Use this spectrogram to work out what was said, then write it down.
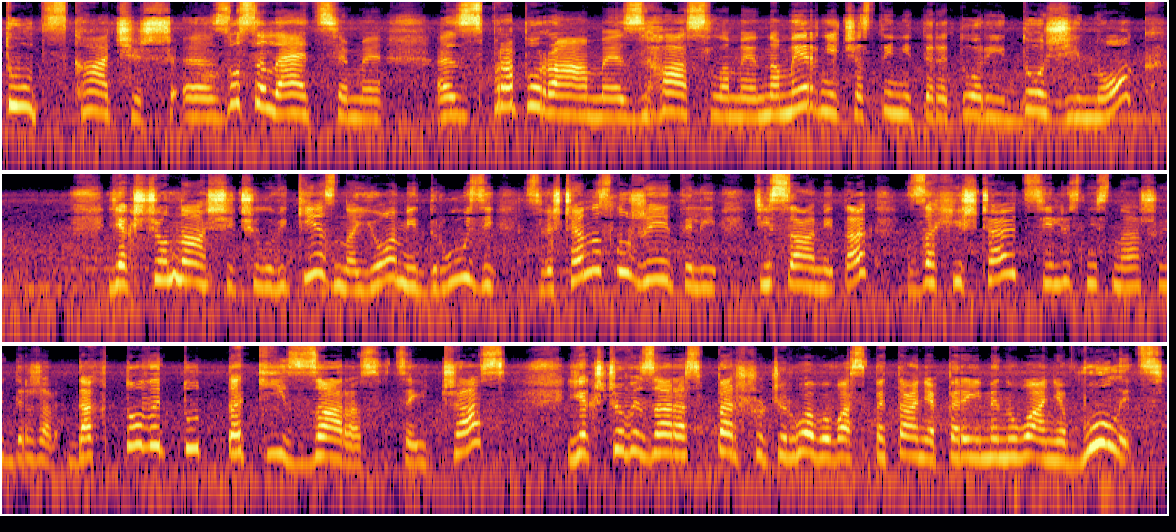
тут скачеш е, з оселедцями, е, з прапорами, з гаслами на мирній частині території до жінок. якщо наші чоловіки, знайомі, друзі, священнослужителі, ті самі, так захищають цілісність нашої держави. Да хто ви тут такі зараз в цей час? Якщо ви зараз першочергове у вас питання перейменування вулиць?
